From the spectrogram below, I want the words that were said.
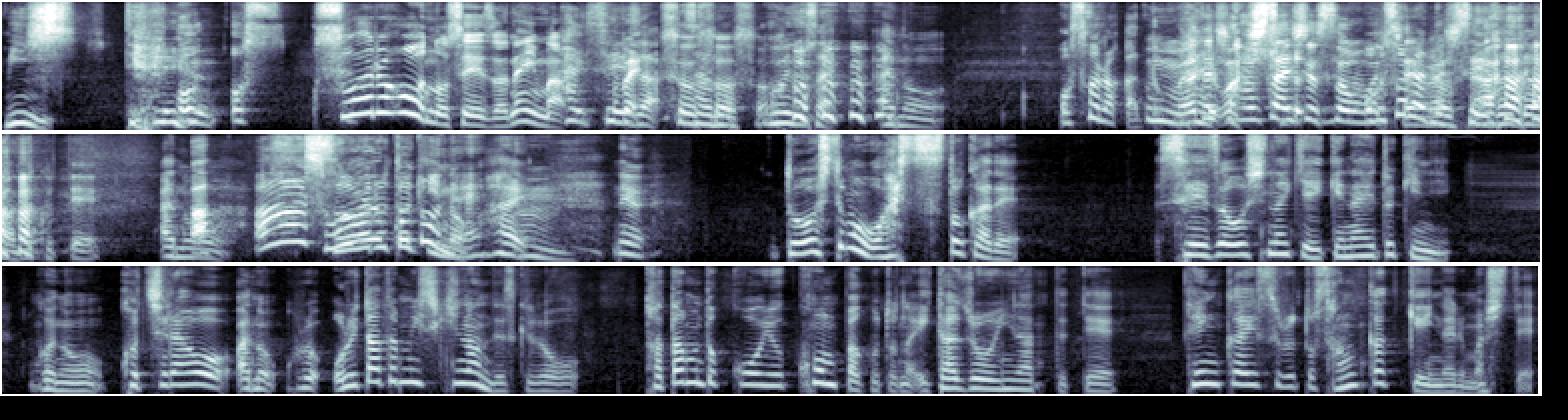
ミニ。っていう。座る方の星座ね今、はい正座。そうそうそう。ごめんなさい。あの お空かとうん私も最初そう思っお空のました。正座ではなくて あのああーそういうことね。座る時のはい。うんね、どうしても和室とかで正座をしなきゃいけない時にこのこちらをあのこれ折りたたみ式なんですけど畳むとこういうコンパクトな板状になってて展開すると三角形になりまして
